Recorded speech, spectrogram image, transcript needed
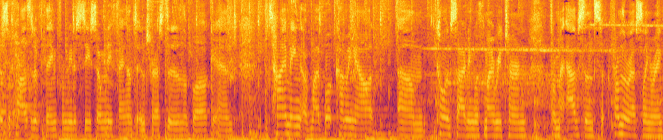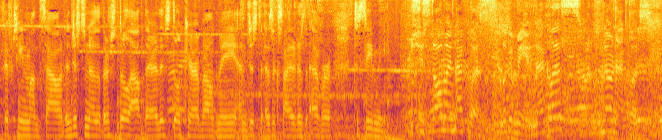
It's a positive thing for me to see so many fans interested in the book, and the timing of my book coming out um, coinciding with my return from my absence from the wrestling ring, 15 months out, and just to know that they're still out there, they still care about me, and just as excited as ever to see me. She stole my necklace. Look at me, necklace, no necklace.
